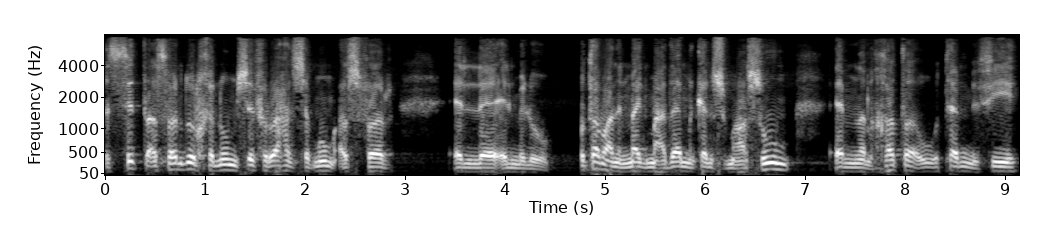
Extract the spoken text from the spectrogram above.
الست أصفار دول خلوهم سفر واحد سموهم أصفار ال- الملوك. وطبعا المجمع ده ما كانش معصوم آه، من الخطأ وتم فيه آه،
